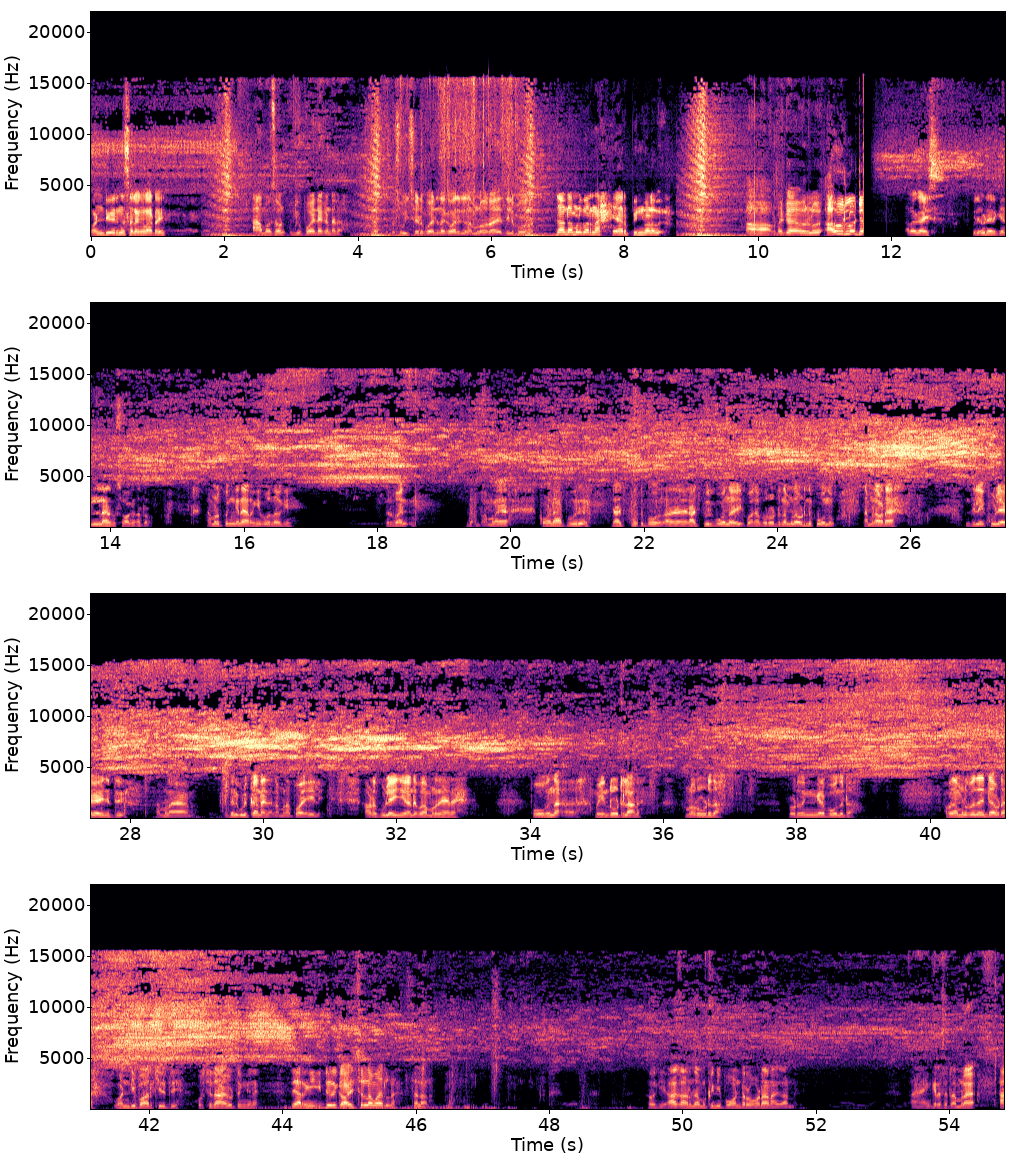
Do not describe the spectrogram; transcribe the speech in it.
വണ്ടി വരുന്ന സ്ഥലങ്ങളാട്ടെ. Amazon view point ഒക്കെ ഉണ്ടല്ലോ. സൂയിസൈഡ് പോയിന്റ് എന്നൊക്കെ പറയില്ല നമ്മൾ ഓരോ ഇതിൽ പോകുന്നത് ഇതാണ് നമ്മൾ പറഞ്ഞ എയർപിൻ വളവ്. ആ അവിടെയൊക്കെ ആ ഉരുളോട്ട് ഹലോ ഗൈസ് എനിക്ക് എല്ലാവർക്കും സ്വാഗതം കേട്ടോ. നമ്മളിപ്പോൾ ഇങ്ങനെ ഇറങ്ങി പോകുന്നവർക്ക് ഒരു വൻ നമ്മളെ കോലാപ്പൂർ രാജ്പൂർ പോകുന്ന രാജ്പൂർക്ക് പോകുന്ന വഴി കോലാപ്പൂർ റോട്ട് നമ്മൾ അവിടുന്ന് പോന്നു. നമ്മളവിടെ ഇതിൽ കൂളിയാ കഴിഞ്ഞിട്ട് നമ്മളെ ഇതിൽ കുളിക്കാണ്ടായിരുന്നു നമ്മളെ പുഴയിൽ അവിടെ കുളി കഴിഞ്ഞ് കണ്ടപ്പോൾ നമ്മൾ നേരെ പോകുന്ന മെയിൻ റോഡിലാണ് നമ്മളെ റോഡ് ഇതാ. റോഡ് ഇങ്ങനെ പോകുന്നിട്ടാ. അപ്പോൾ നമ്മളിപ്പോൾ ഇതിന്റെ അവിടെ വണ്ടി പാർക്ക് ചെയ്തിട്ട് കുറച്ച് താഴോട്ട് ഇങ്ങനെ ഇത് ഇറങ്ങിക്കിട്ട് ഒരു കാഴ്ചയുള്ള മാതിരിയുള്ള സ്ഥലമാണ് ഓക്കെ ആ കാണുന്നത് നമുക്ക് ഇനി പോകേണ്ട റോഡാണ് ആ കാണുന്നത്. ഭയങ്കര സെറ്റ് നമ്മളെ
